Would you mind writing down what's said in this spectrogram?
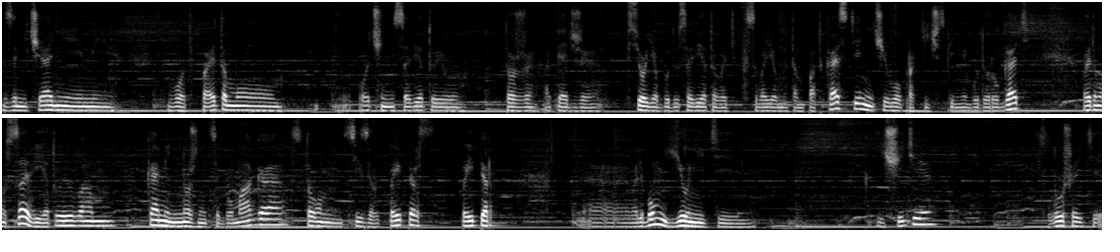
замечаниями. Вот, поэтому очень советую тоже, опять же, все я буду советовать в своем этом подкасте, ничего практически не буду ругать. Поэтому советую вам камень, ножницы, бумага, Stone, Scissor, Papers, Paper, э, альбом Unity. Ищите, слушайте,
